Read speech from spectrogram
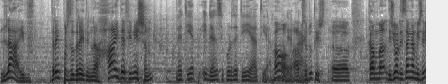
live drejtpërsëdrejti në high definition dhe të jep idenë sikur dhe ti je atje. Po, absolutisht. Ë uh, Kam dëgjuar disa nga miqtë,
